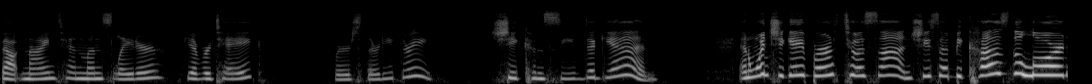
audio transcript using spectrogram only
about nine, ten months later, give or take, verse 33, she conceived again. And when she gave birth to a son, she said, Because the Lord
